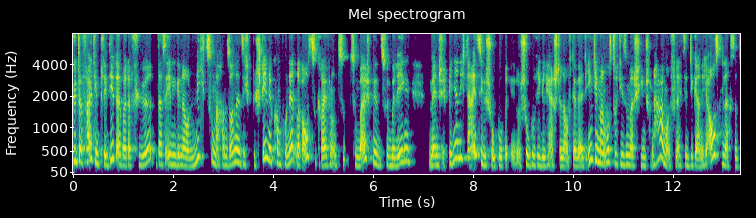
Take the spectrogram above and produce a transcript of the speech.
Günter Faltin plädiert aber dafür, das eben genau nicht zu machen, sondern sich bestehende Komponenten rauszugreifen und zu, zum Beispiel zu überlegen, Mensch, ich bin ja nicht der einzige Schokoriegelhersteller auf der Welt. Irgendjemand muss doch diese Maschinen schon haben und vielleicht sind die gar nicht ausgelastet.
